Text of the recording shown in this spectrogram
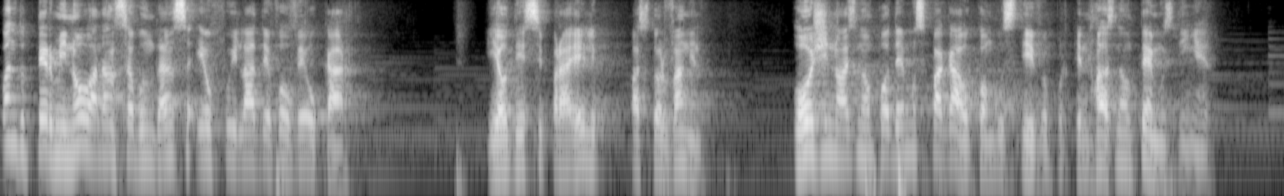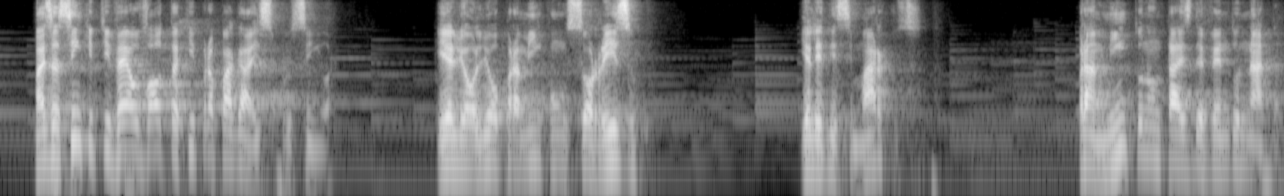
Quando terminou a nossa abundância, eu fui lá devolver o carro. E eu disse para ele, Pastor Wangen, hoje nós não podemos pagar o combustível porque nós não temos dinheiro. Mas assim que tiver, eu volto aqui para pagar isso para o Senhor. E ele olhou para mim com um sorriso e ele disse: Marcos, para mim tu não estás devendo nada.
